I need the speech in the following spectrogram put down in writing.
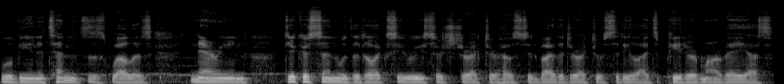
will be in attendance as well as Narian Dickerson with the Dilexi Research Director, hosted by the Director of City Lights, Peter Maravelis,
